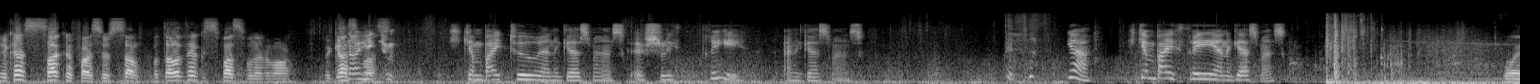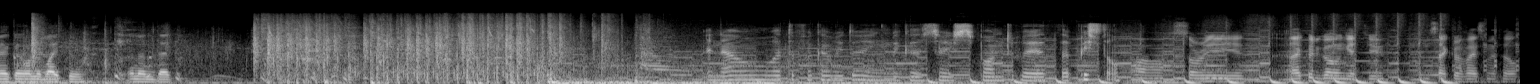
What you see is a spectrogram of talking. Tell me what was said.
You can sacrifice yourself, but I don't think it's possible anymore. The gas No, he can he can buy two and a gas mask. Actually three and a gas mask. yeah, he can buy three and a gas mask. No, I can only buy two. And I'm dead. And now what the fuck are we doing? Because I spawned with a pistol. Oh, sorry. I could go and get you and sacrifice myself.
